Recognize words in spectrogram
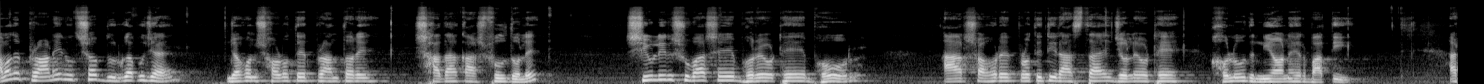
আমাদের প্রাণের উৎসব দুর্গাপূজায় যখন শরতের প্রান্তরে সাদা কাশফুল তোলে শিউলির সুবাসে ভরে ওঠে ভোর আর শহরের প্রতিটি রাস্তায় জ্বলে ওঠে হলুদ নিয়নের বাতি। আর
